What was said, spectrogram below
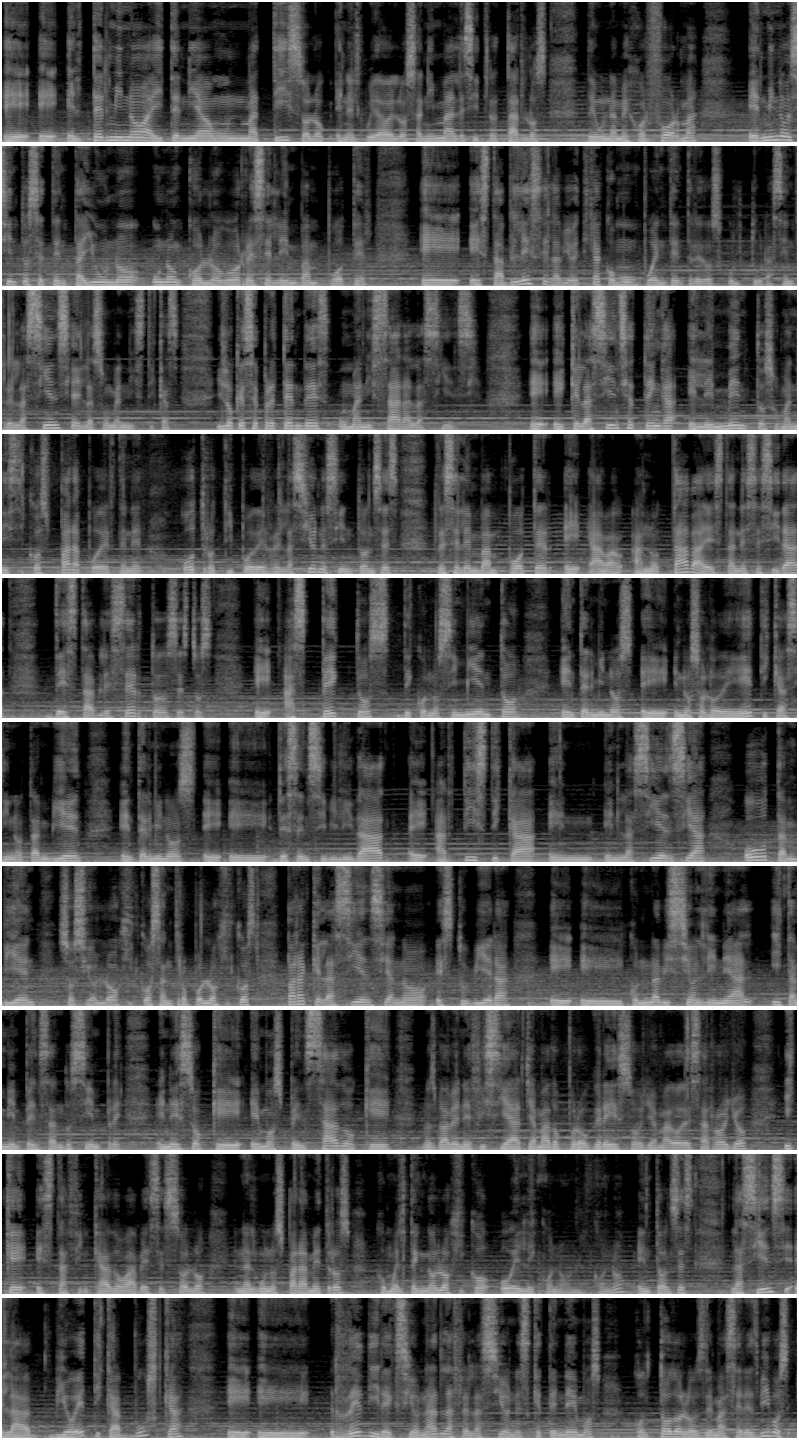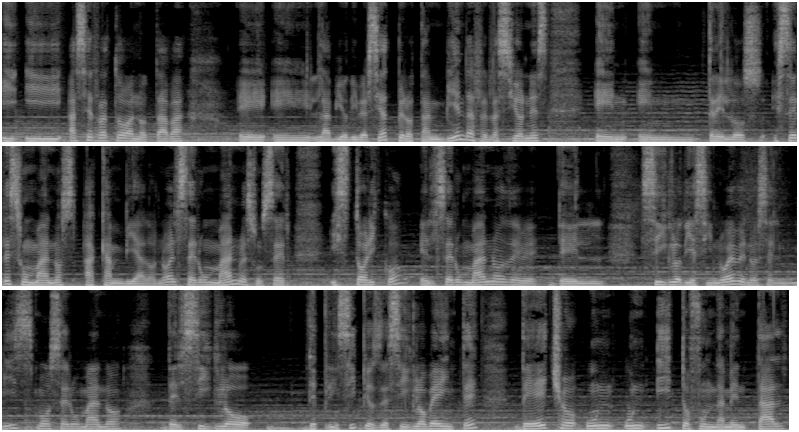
Eh, eh, el término ahí tenía un matiz solo en el cuidado de los animales y tratarlos de una mejor forma. En 1971, un oncólogo, Resselen Van Potter, eh, establece la bioética como un puente entre dos culturas, entre la ciencia y las humanísticas. Y lo que se pretende es humanizar a la ciencia, eh, eh, que la ciencia tenga elementos humanísticos para poder tener otro tipo de relaciones. Y entonces Resselen Van Potter anotaba esta necesidad de establecer todos estos aspectos de conocimiento en términos no solo de ética sino también en términos eh, de sensibilidad eh, artística en la ciencia o también sociológicos, antropológicos, para que la ciencia no estuviera eh, eh, con una visión lineal y también pensando siempre en eso que hemos pensado que nos va a beneficiar, llamado progreso, llamado desarrollo, y que está fincado a veces solo en algunos parámetros como el tecnológico o el económico, ¿no? Entonces, la ciencia, la bioética busca eh, eh, redireccionar las relaciones que tenemos con todos los demás seres vivos. Y, hace rato anotaba eh, la biodiversidad, pero también las relaciones entre los seres humanos ha cambiado, ¿no? El ser humano es un ser histórico, el ser humano del siglo XIX no es el mismo ser humano del siglo de principios del siglo XX. De hecho, un, un hito fundamental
